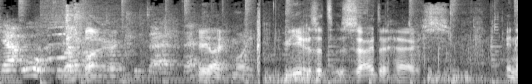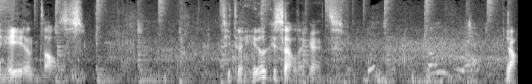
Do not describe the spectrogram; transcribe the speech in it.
Ja, ook. Dus Dat is belangrijk. goed uit, hè? Heel erg mooi. Hier is het Zuiderhuis in Herentals. Het ziet er heel gezellig uit. Ja.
